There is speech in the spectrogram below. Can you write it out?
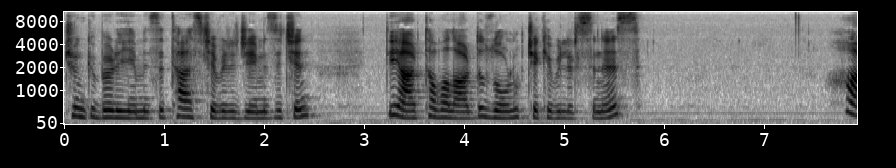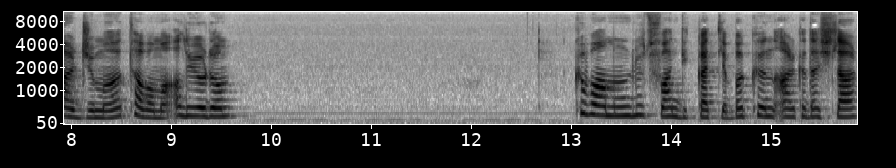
Çünkü böreğimizi ters çevireceğimiz için diğer tavalarda zorluk çekebilirsiniz. Harcımı tavama alıyorum. Kıvamını lütfen dikkatle bakın arkadaşlar.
